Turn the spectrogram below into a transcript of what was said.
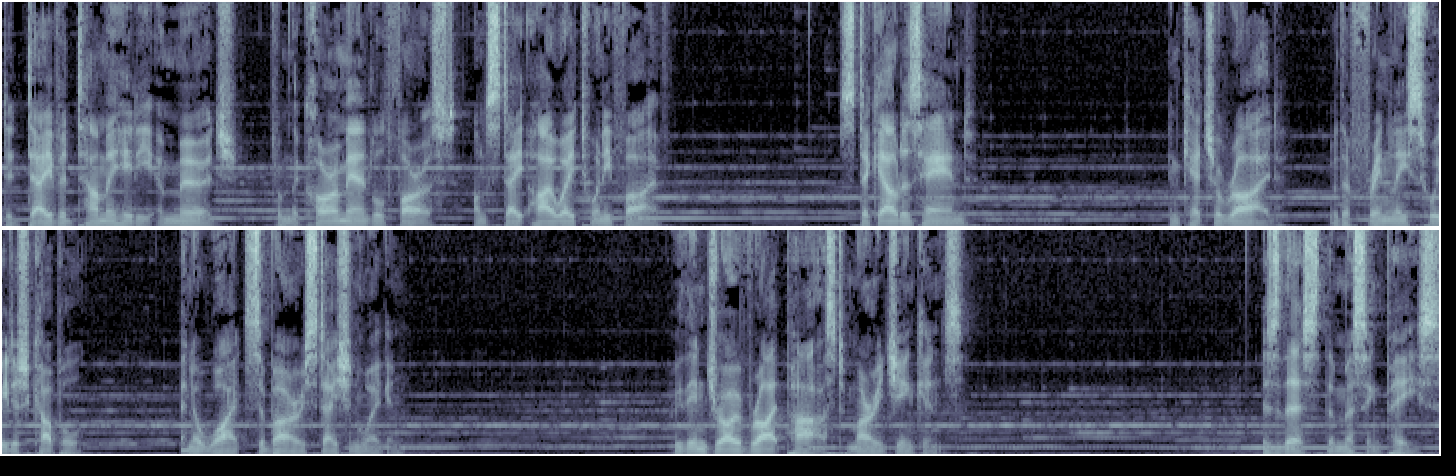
Did David Tamihere emerge from the Coromandel Forest on State Highway 25, stick out his hand, and catch a ride with a friendly Swedish couple in a white Subaru station wagon, who then drove right past Murray Jenkins? Is this the missing piece?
